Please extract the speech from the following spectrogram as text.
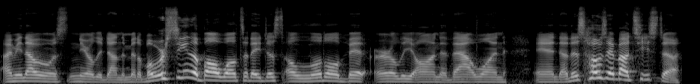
I mean, that one was nearly down the middle. But we're seeing the ball well today, just a little bit early on that one. And uh, this Jose Bautista,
